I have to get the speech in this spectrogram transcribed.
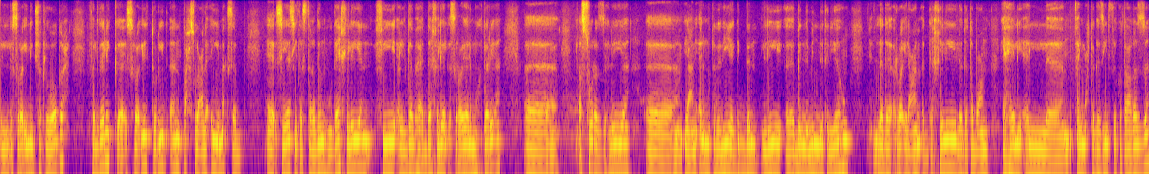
الإسرائيلي بشكل واضح. فلذلك إسرائيل تريد أن تحصل على أي مكسب سياسي تستخدمه داخليا في الجبهة الداخلية الإسرائيلية المهترئة آه، الصورة الذهنية آه، يعني المتدنية جدا لبنيامين نتنياهو لدى الرأي العام الداخلي لدى طبعا أهالي المحتجزين في قطاع غزة.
